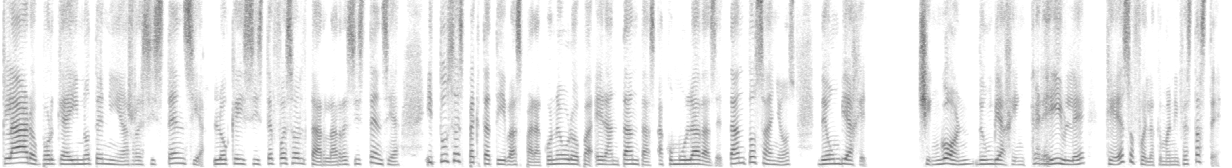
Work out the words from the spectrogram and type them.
claro, porque ahí no tenías resistencia. Lo que hiciste fue soltar la resistencia y tus expectativas para con Europa eran tantas, acumuladas de tantos años de un viaje chingón, de un viaje increíble, que eso fue lo que manifestaste.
